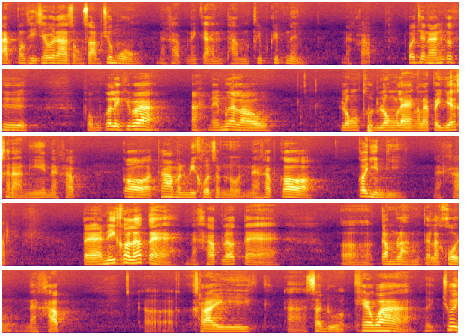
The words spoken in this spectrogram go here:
อัดบางทีใช้เวลา 2-3 ชั่วโมงนะครับในการทำคลิปคลิปหนึ่งนะครับ เพราะฉะนั้นก็คือผมก็เลยคิดว่าอะในเมื่อเราลงทุนลงแรงอะไรไปเยอะขนาดนี้นะครับ ก็ถ้ามันมีคนสนับสนุนนะครับก็ก็ยินดีนะครับ แต่อันนี้ก็แล้วแต่นะครับแล้วแต่เอ่อกำลังแต่ละคนนะครับใครสะดวกแค่ว่าช่วย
